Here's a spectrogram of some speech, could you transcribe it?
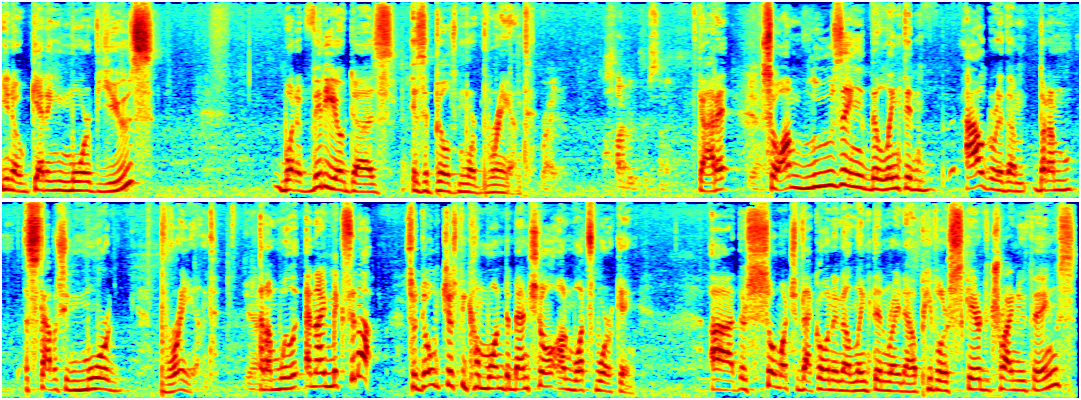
you know, getting more views, what a video does is it builds more brand. Right. Hundred percent. Got it? Yeah. So I'm losing the LinkedIn algorithm, but I'm establishing more brand. Yeah. And I'm willing, and I mix it up. So don't just become one dimensional on what's working. Uh, there's so much of that going in on LinkedIn right now. People are scared to try new things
